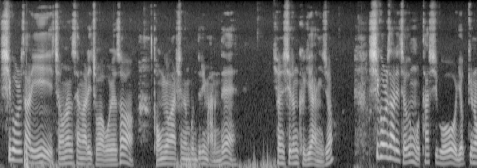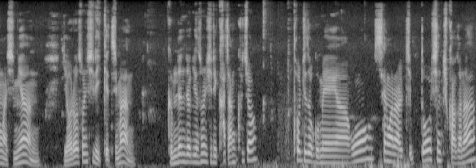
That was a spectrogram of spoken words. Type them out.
시골살이 전원생활이 좋아 보여서 동경하시는 분들이 많은데 현실은 그게 아니죠. 시골살이 적응 못하시고 역귀농하시면 여러 손실이 있겠지만 금전적인 손실이 가장 크죠. 토지도 구매하고 생활할 집도 신축하거나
